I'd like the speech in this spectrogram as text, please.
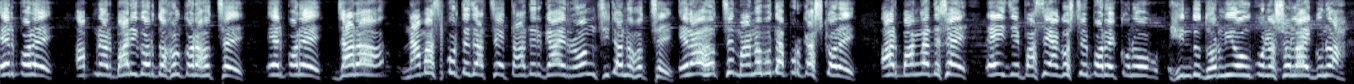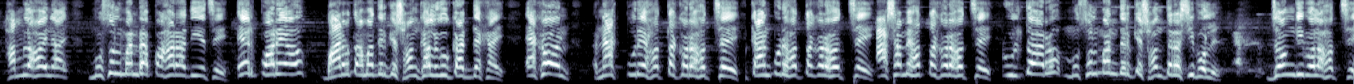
এরপরে আপনার বাড়িঘর দখল করা হচ্ছে। এরপরে যারা নামাজ পড়তে যাচ্ছে, তাদের গায়ে রং ছিটানো হচ্ছে। এরা হচ্ছে মানবতা প্রকাশ করে। আর বাংলাদেশে এই যে পাঁচই আগস্টের পরে কোনো হিন্দু ধর্মীয় উপন্যাসালয় কোনো হামলা হয় নাই, মুসলমানরা পাহারা দিয়েছে। এরপরেও ভারত আমাদেরকে সংখ্যালঘু কার্ড দেখায়। এখন নাগপুরে হত্যা করা হচ্ছে, কানপুরে হত্যা করা হচ্ছে, আসামে হত্যা করা হচ্ছে। উল্টো আরও মুসলমানদেরকে সন্ত্রাসী বলে জঙ্গি বলা হচ্ছে।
